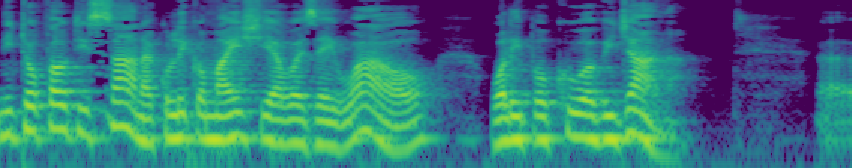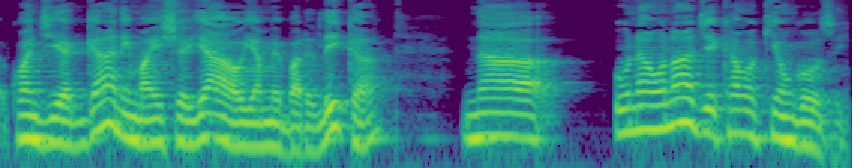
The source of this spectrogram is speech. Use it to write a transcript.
ni tofauti sana kuliko maisha ya wazee wao walipokuwa vijana. Uh, kwa njia gani maisha yao yamebadilika na unaonaje kama kiongozi?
